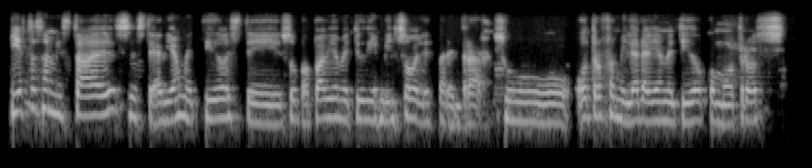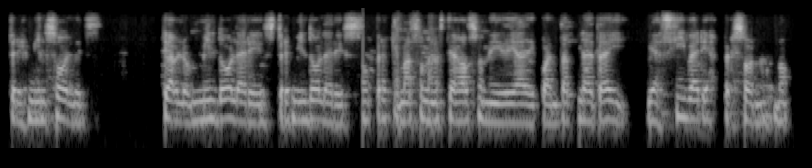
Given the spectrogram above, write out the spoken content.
y estas amistades este, habían metido, este, su papá había metido 10 mil soles para entrar, su otro familiar había metido como otros 3 mil soles. Te hablo, mil dólares, tres mil dólares, para que más o menos te hagas una idea de cuánta plata y, y así varias personas, ¿no?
